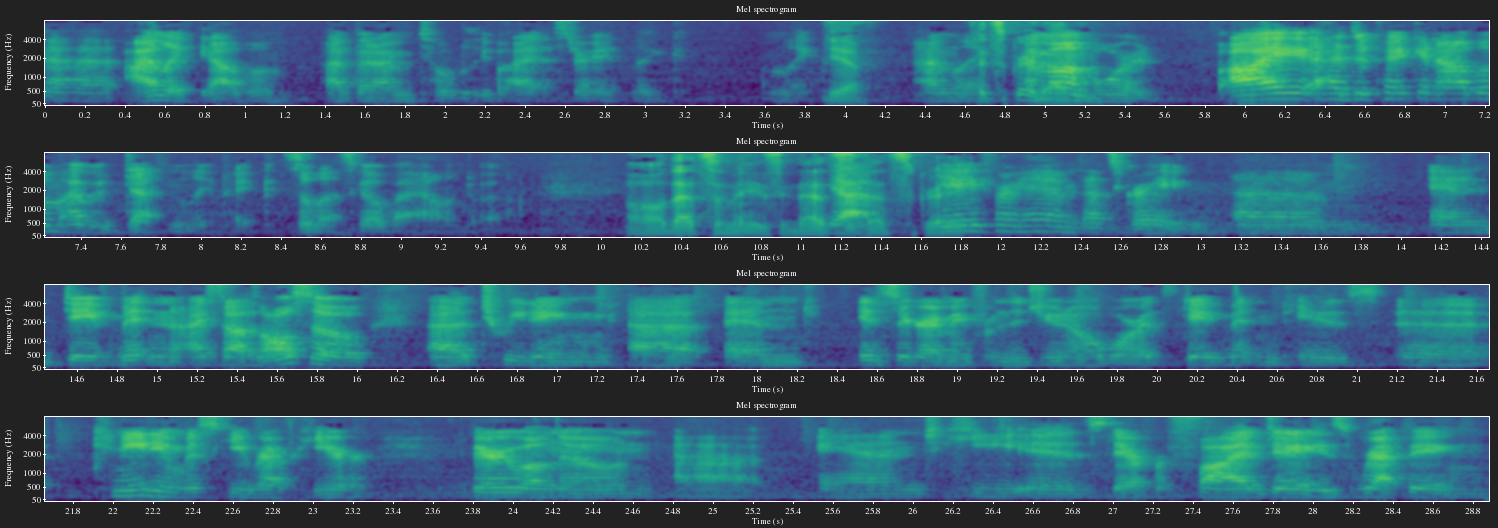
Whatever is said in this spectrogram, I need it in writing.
uh, I like the album, uh, but I'm totally biased, right? Like I'm like Yeah. I'm like It's great I'm album. on board. If I had to pick an album, I would definitely pick "So Let's Go" by Alan Doyle. Oh, that's amazing. That's Yeah. that's great. Yay for him. That's great. Um, and Dave Mitton, I saw, is also uh, tweeting uh, and Instagramming from the Juno Awards. Dave Mitton is a Canadian whiskey rep here, very well known, uh, and he is there for five days repping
